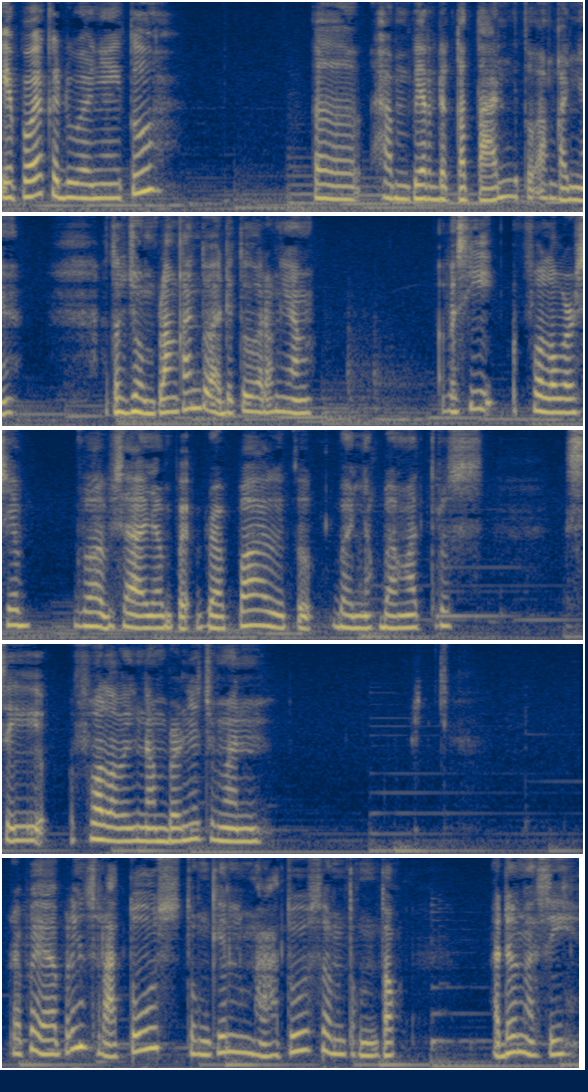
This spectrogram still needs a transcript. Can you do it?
Ya pokoknya keduanya itu uh, hampir deketan gitu angkanya. Atau jomplang kan tuh ada tuh orang yang apa sih followersnya wah bisa nyampe berapa gitu. Banyak banget. Terus si following numbernya cuman berapa ya? Paling 100 atau mungkin 500 mentok-mentok ada nggak sih?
